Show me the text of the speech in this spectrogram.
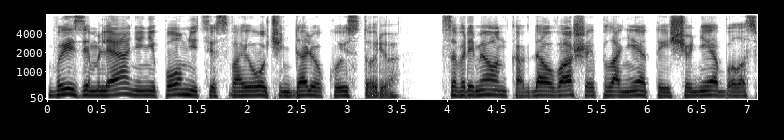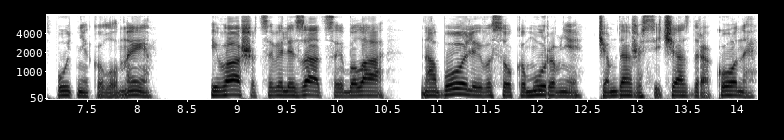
Вы, земляне, не помните свою очень далекую историю. Со времен, когда у вашей планеты еще не было спутника Луны, и ваша цивилизация была на более высоком уровне, чем даже сейчас драконы,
